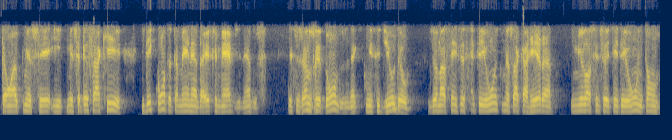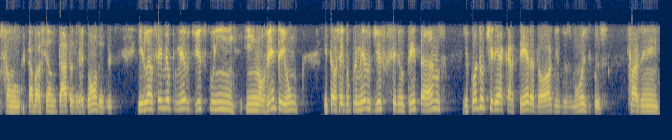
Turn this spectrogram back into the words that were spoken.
então eu comecei e comecei a pensar que me dei conta também, né, da efeméride, né, dos desses anos redondos, né, que coincidiu uhum. de, eu, de eu nascer em 61 e começar a carreira em 1981, então são acaba sendo datas redondas, né? E lancei meu primeiro disco em, em 91. Então, assim, do primeiro disco seriam 30 anos. De quando eu tirei a carteira da Ordem dos Músicos, fazem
